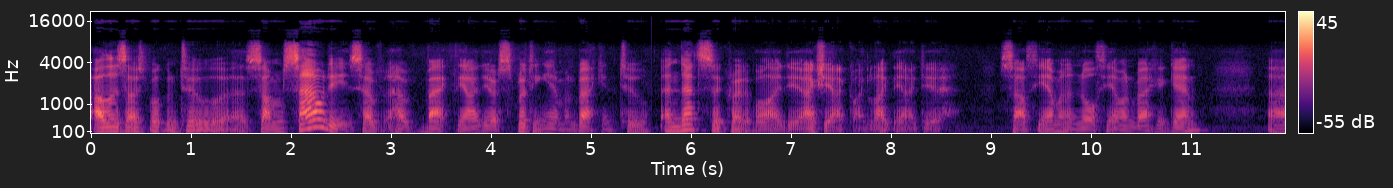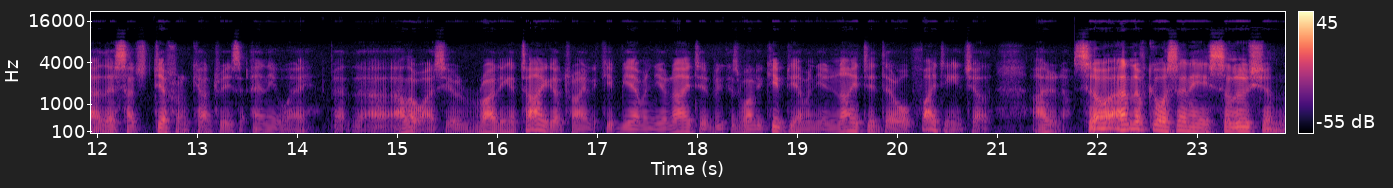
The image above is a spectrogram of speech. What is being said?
Others I've spoken to, uh, some Saudis have, have backed the idea of splitting Yemen back in two. And that's a credible idea. Actually, I quite like the idea. South Yemen and North Yemen back again. Uh, they're such different countries anyway. Uh, otherwise, you're riding a tiger trying to keep Yemen united because while you keep Yemen united, they're all fighting each other. I don't know. So, and of course, any solution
